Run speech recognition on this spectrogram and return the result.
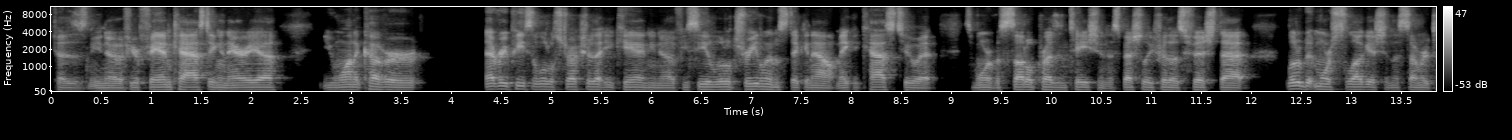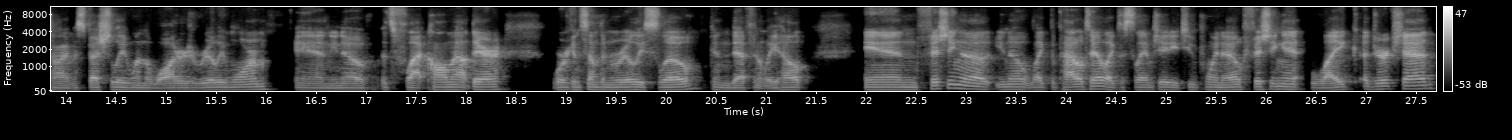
Because, you know, if you're fan casting an area, you want to cover every piece of little structure that you can. You know, if you see a little tree limb sticking out, make a cast to it. It's more of a subtle presentation, especially for those fish that a little bit more sluggish in the summertime, especially when the water is really warm and you know it's flat calm out there. Working something really slow can definitely help. And fishing a, you know, like the paddle tail, like the Slam Shady 2.0, fishing it like a jerk shad,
